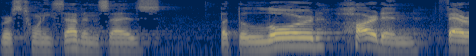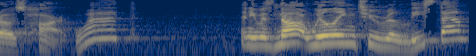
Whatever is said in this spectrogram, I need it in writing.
Verse 27 says, But the Lord hardened Pharaoh's heart. What? And he was not willing to release them?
